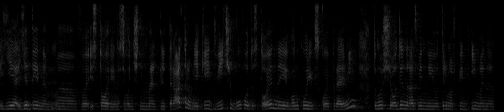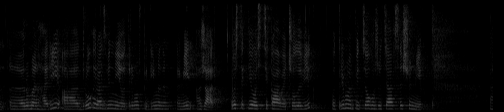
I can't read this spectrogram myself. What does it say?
є єдиним е, в історії на сьогоднішній момент літератором, який двічі був удостоєний Гонкурівської премії, тому що один раз він її отримав під іменем е, Ромен Гарі, а другий раз він її отримав під іменем Еміль Ажар. Ось такий ось цікавий чоловік отримав від цього життя все, що міг. Е,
